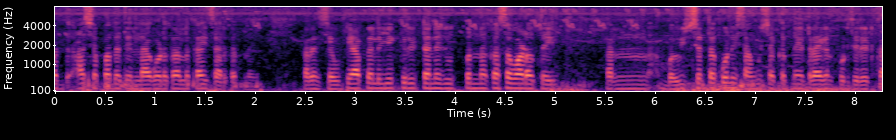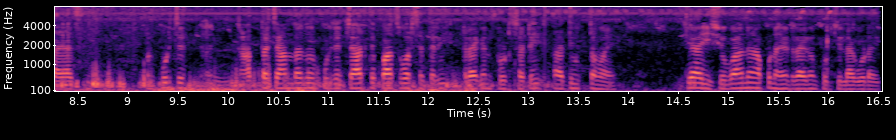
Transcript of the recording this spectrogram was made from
पद अशा पद्धतीने लागवड करायला काहीच हरकत नाही. कारण शेवटी आपल्याला एकरी टनेज उत्पन्न कसं वाढवता येईल? कारण भविष्यात तर कोणी सांगू शकत नाही ड्रॅगन फ्रूटचे रेट काय असतील. पण पुढचे आत्ताच्या अंदाजाने पुढच्या चार ते पाच वर्ष तरी ड्रॅगन फ्रूटसाठी अतिउत्तम आहे. त्या हिशोबानं आपण हे ड्रॅगन फ्रूटची लागवड आहे.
